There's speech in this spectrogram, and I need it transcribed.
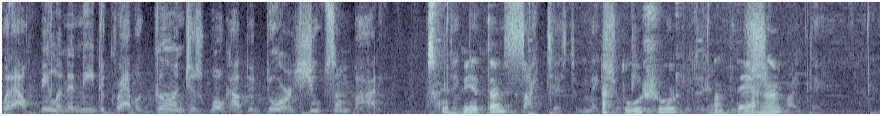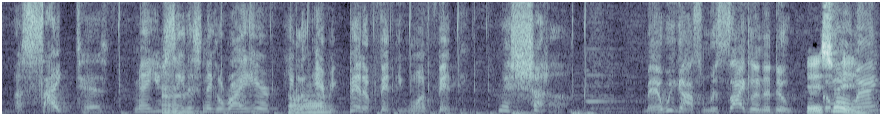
without feeling the need to grab a gun, just walk out the door and shoot somebody? Escopeta, Psych test to make sure cartucho, people working here don't do lanterna. shit like that. A psych test? Man, you see hmm. this nigga right here? He look Oh. every bit of 5150. Man, shut up. Man, we got some recycling to do. Come on, man.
